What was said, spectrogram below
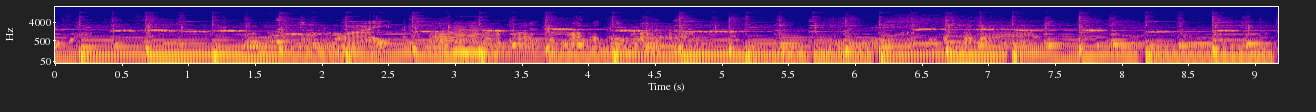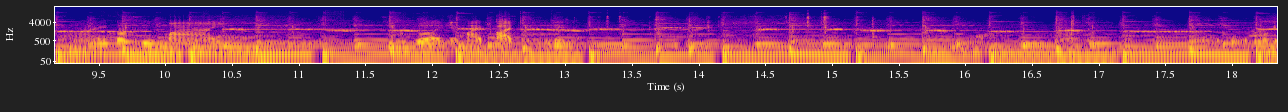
ดีกว่าไม้อ่าไม้ก็พามาที่ม้ไม่ธรรมดาไม้ก็คือไม้ ด้วยเนี่ยไม้ป่าจริงเลยนโอ้ย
